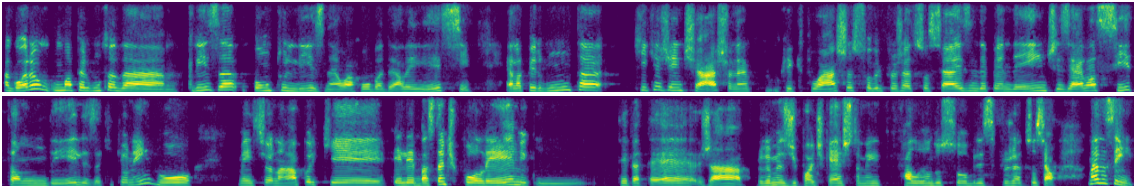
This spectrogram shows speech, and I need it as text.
Agora, uma pergunta da Crisa.lis, né? O arroba dela é esse. Ela pergunta o que, que a gente acha, né? O que, que tu acha sobre projetos sociais independentes? E aí ela cita um deles aqui que eu nem vou mencionar, porque ele é bastante polêmico, teve até já programas de podcast também falando sobre esse projeto social. Mas assim,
